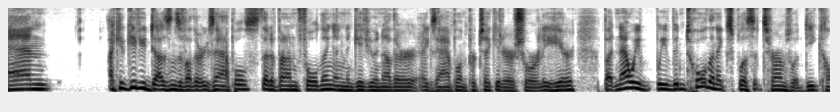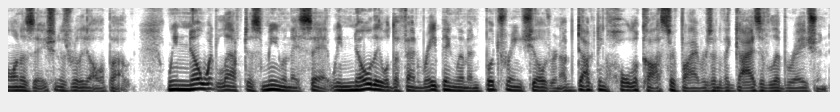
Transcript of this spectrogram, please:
And I could give you dozens of other examples that have been unfolding. I'm going to give you another example in particular shortly here. But now we've, we've been told in explicit terms what decolonization is really all about. We know what leftists mean when they say it. We know they will defend raping women, butchering children, abducting Holocaust survivors under the guise of liberation.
